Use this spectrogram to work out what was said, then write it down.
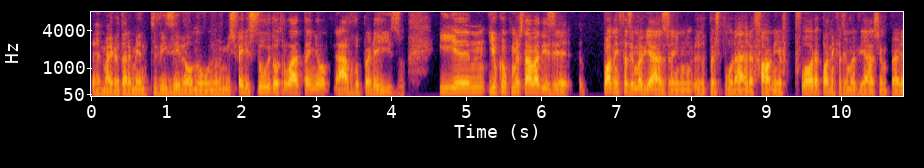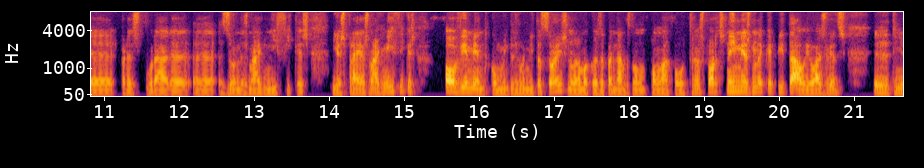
uh, maioritariamente visível no, no, hemisfério sul, e do outro lado tem a Ave do Paraíso. E, um, e o que eu, estava a dizer, podem fazer uma viagem uh, para explorar a fauna e a flora, podem fazer uma viagem para, para explorar as ondas magníficas e as praias magníficas, obviamente com muitas limitações, não é uma coisa para andarmos de um, para um lado para o outro transportes, nem mesmo na capital. Eu às vezes uh, tinha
